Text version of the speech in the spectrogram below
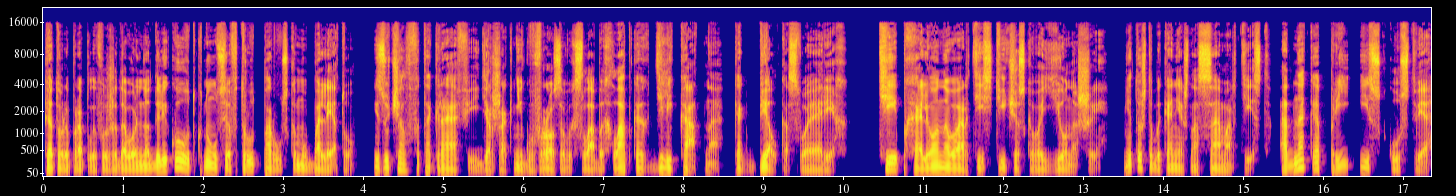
который, проплыв уже довольно далеко, уткнулся в труд по русскому балету. Изучал фотографии, держа книгу в розовых слабых лапках деликатно, как белка свой орех. Тип холеного артистического юноши. Не то чтобы, конечно, сам артист, однако при искусстве.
